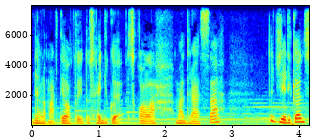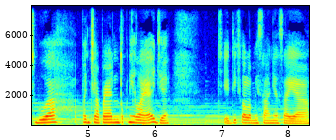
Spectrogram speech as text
dalam arti waktu itu saya juga sekolah madrasah itu dijadikan sebuah pencapaian untuk nilai aja. Jadi kalau misalnya saya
